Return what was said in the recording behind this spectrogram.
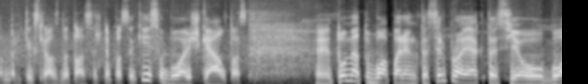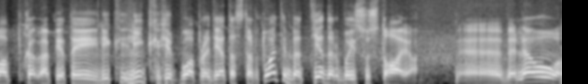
dabar tikslios datos aš nepasakysiu, buvo iškeltos. E, tuo metu buvo parengtas ir projektas, jau buvo apie tai lyg, lyg ir buvo pradėta startuoti, bet tie darbai sustojo. E, vėliau,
